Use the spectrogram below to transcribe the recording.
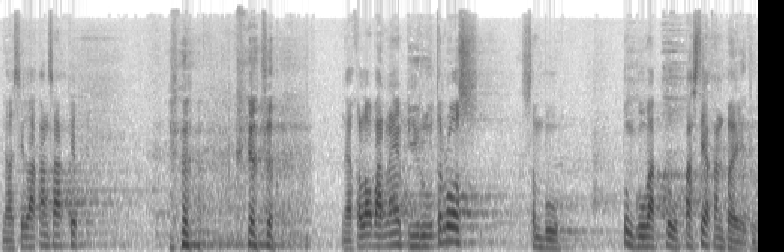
Nah silakan sakit. nah kalau warnanya biru terus sembuh. Tunggu waktu, pasti akan baik itu.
